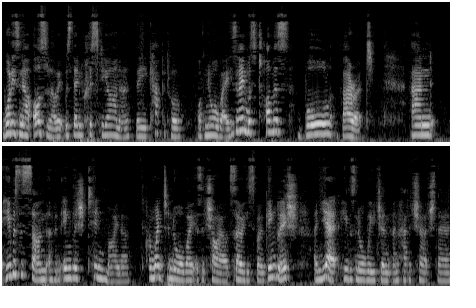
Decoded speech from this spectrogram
what is now Oslo. It was then Christiania, the capital of Norway. His name was Thomas Ball Barrett, and he was the son of an English tin miner and went to Norway as a child. So he spoke English, and yet he was Norwegian and had a church there.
